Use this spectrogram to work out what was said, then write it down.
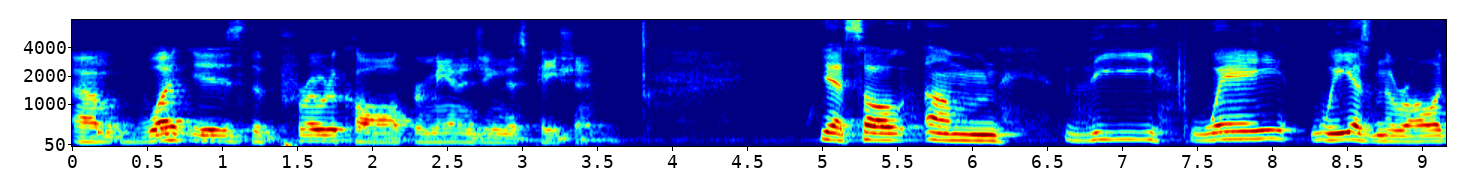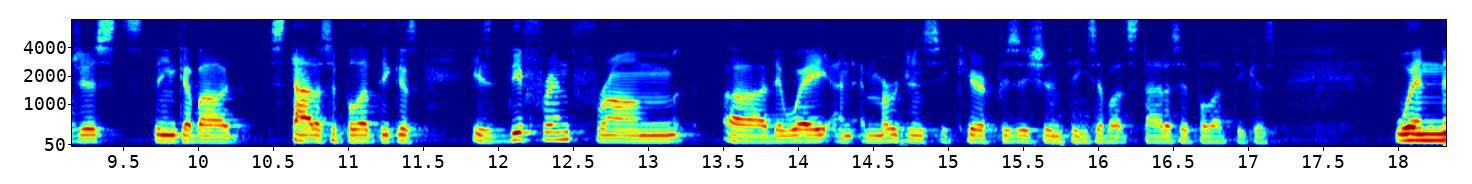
Um, what is the protocol for managing this patient? Yeah, so um, the way we as neurologists think about status epilepticus is different from uh, the way an emergency care physician thinks about status epilepticus. When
